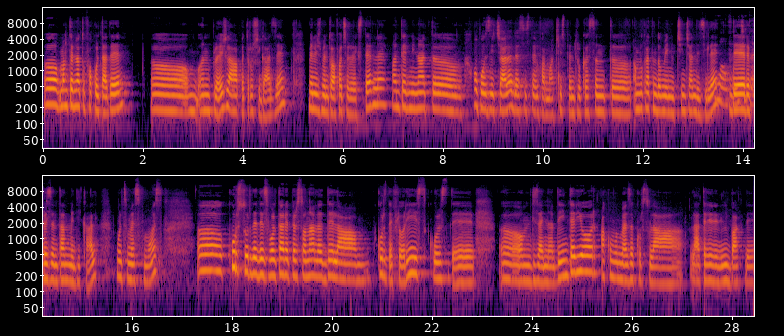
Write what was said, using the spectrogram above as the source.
Uh, am terminat o facultate uh, în Plăj, la Petru și Gaze, managementul afacerilor externe. Am terminat uh, o pozițială de asistent farmacist pentru că sunt, uh, am lucrat în domeniul 5 ani de zile wow, de reprezentant medical. Mulțumesc frumos! Uh, Uh, cursuri de dezvoltare personală de la curs de florist, curs de uh, designer de interior. Acum urmează cursul la, la atelierele Libac de,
